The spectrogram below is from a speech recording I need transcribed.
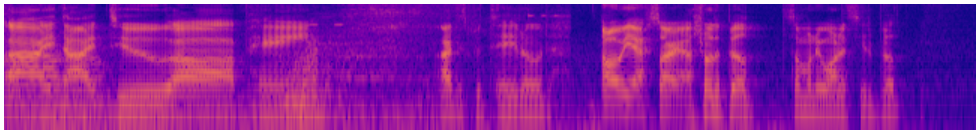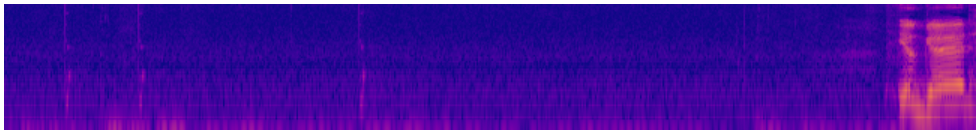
I died too. Ah, pain. I just potatoed. Oh yeah, sorry. I'll show the build. Somebody want to see the build. You good?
